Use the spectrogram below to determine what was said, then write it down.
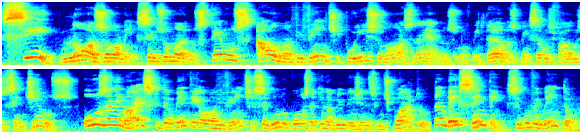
Se nós, homens, seres humanos, temos alma vivente, por isso nós né, nos movimentamos, pensamos e falamos e sentimos, os animais que também têm alma vivente, segundo consta aqui na Bíblia em Gênesis 24, também sentem, se movimentam,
